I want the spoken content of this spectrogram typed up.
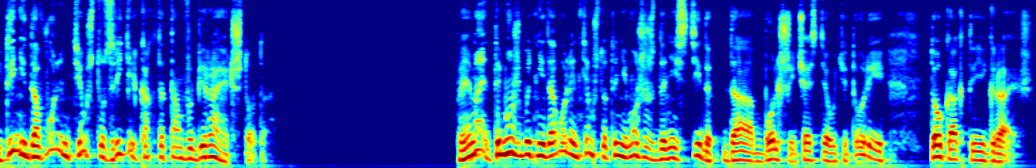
ты недоволен тем, что зритель как-то там выбирает что-то. Понимаешь, ты можешь быть недоволен тем, что ты не можешь донести до, до большей части аудитории то, как ты играешь.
